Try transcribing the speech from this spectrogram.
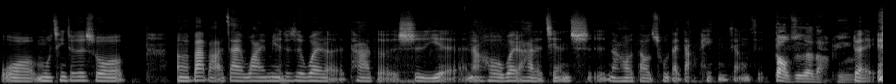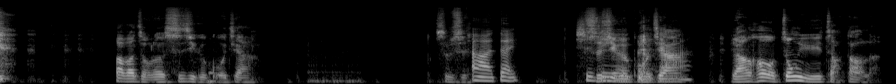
我母亲就是说，呃，爸爸在外面就是为了他的事业，然后为了他的坚持，然后到处在打拼，这样子。到处在打拼。对。爸爸走了十几个国家，是不是？啊，对。十几个国家，然后终于找到了。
